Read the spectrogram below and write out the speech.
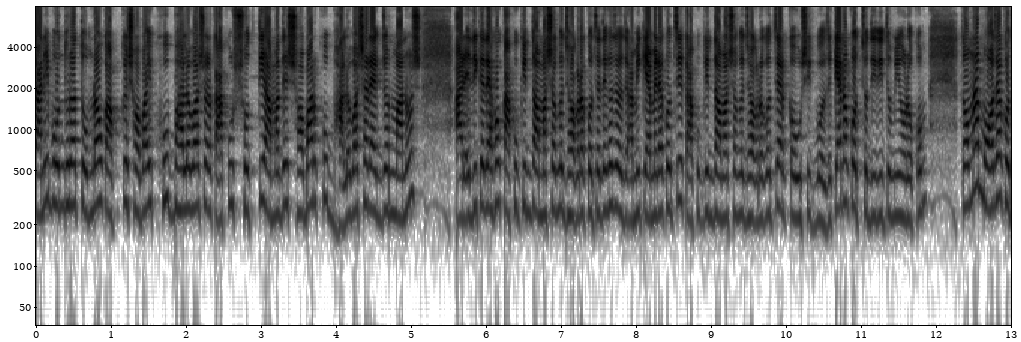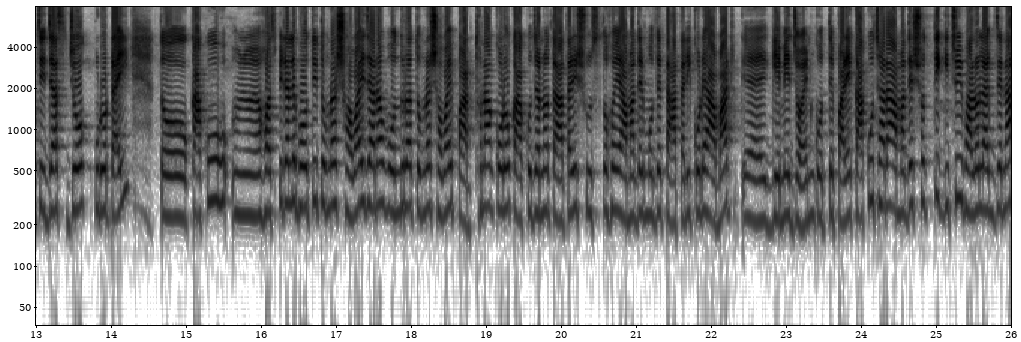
জানি বন্ধুরা, তোমরাও কাকুকে সবাই খুব ভালোবাসো। আর কাকুর সত্যি আমাদের সবার খুব ভালোবাসার একজন মানুষ। আর এদিকে দেখো, কাকু কিন্তু আমার সঙ্গে ঝগড়া করছে। দেখেছ? আমি ক্যামেরা করছি, কাকু কিন্তু আমার সঙ্গে ঝগড়া করছে। আর কৌশিক বলছে, কেন করছ দিদি তুমি ওরকম? তো আমরা মজা করছি জাস্ট জোক পুরোটাই। তো কাকু হসপিটালে ভর্তি। তোমরা সবাই জানো বন্ধুরা, তোমরা সবাই প্রার্থনা করো, কাকু যেন তাড়াতাড়ি সুস্থ হয়ে আমাদের মধ্যে তাড়াতাড়ি করে আবার গেমে জয়েন করতে পারে। কাকু ছাড়া আমাদের সত্যি কিছুই ভালো লাগছে না।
